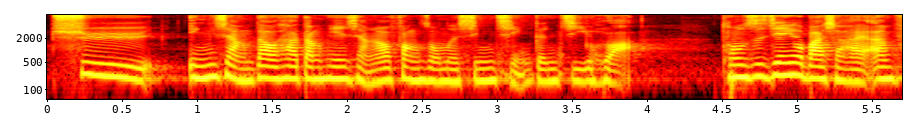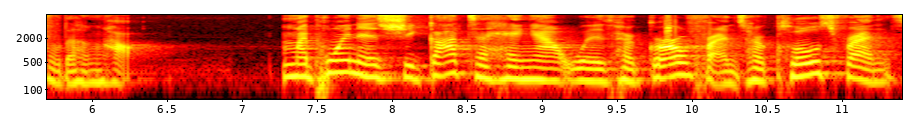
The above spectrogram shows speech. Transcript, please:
去影响到他当天想要放松的心情跟计划，同时间又把小孩安抚得很好。My point is, she got to hang out with her girlfriends, her close friends,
